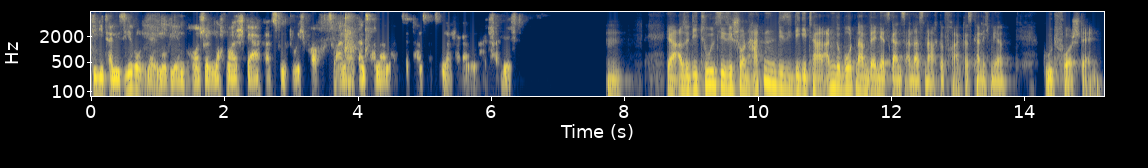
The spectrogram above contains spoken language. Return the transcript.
Digitalisierung in der Immobilienbranche nochmal stärker zum Durchbruch zu einer ganz anderen Akzeptanz als in der Vergangenheit verlegt. Hm. Ja, also die Tools, die Sie schon hatten, die Sie digital angeboten haben, werden jetzt ganz anders nachgefragt. Das kann ich mir gut vorstellen.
